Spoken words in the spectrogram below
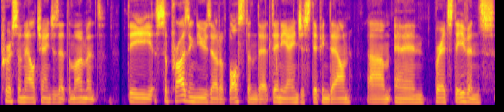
personnel changes at the moment. the surprising news out of Boston that Danny Ainge is stepping down um, and Brad Stevens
